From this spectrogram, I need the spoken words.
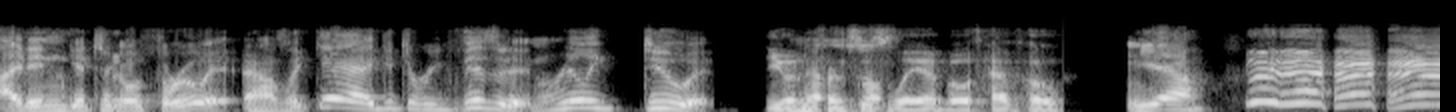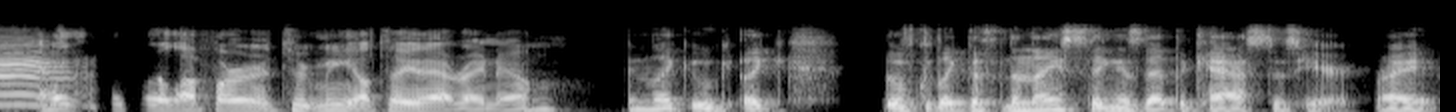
I didn't get to go through it, and I was like, yeah, I get to revisit it and really do it. You and No. Princess Leia both have hope. Yeah, hey, it took her a lot farther than it took me. I'll tell you that right now. And like like like the, the nice thing is that the cast is here, right?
